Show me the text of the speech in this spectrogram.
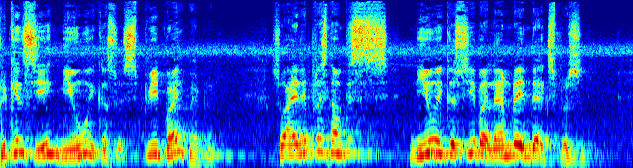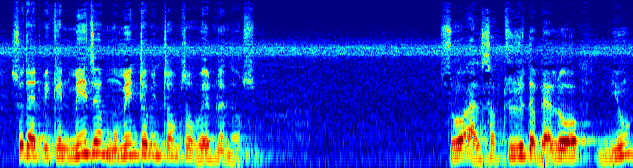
frequency nu equals to speed by wavelength so i replace now this nu equals c by lambda in the expression so that we can measure momentum in terms of wavelength also so i'll substitute the value of nu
